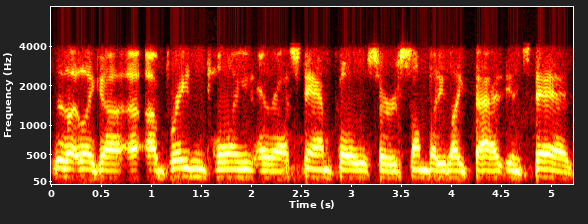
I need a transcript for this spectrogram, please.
like a, a a Brayden Point or a Stamkos or somebody like that instead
